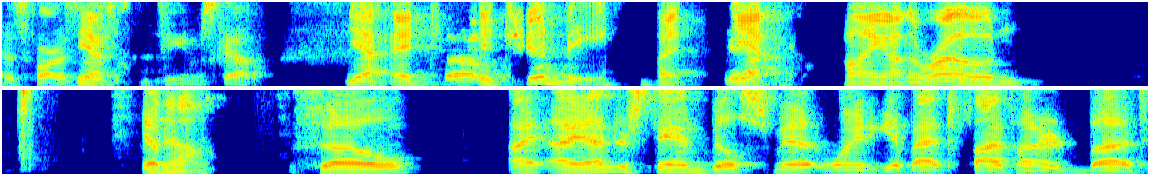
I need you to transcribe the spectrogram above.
as far as Yeah. those two teams go. Yeah, it So- it should be, but Yeah. yeah, playing on the road, Yep. know. So I, I understand Bill Schmidt wanting to get back to 500, but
